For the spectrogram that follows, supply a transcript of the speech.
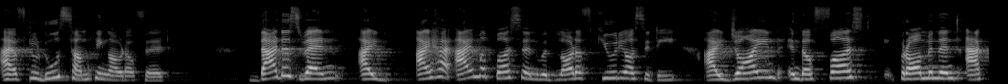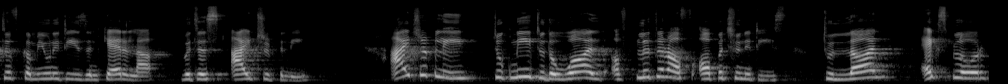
I have to do something out of it. That is when I, I I'm a person with a lot of curiosity. I joined in the first prominent active communities in Kerala, which is IEEE. IEEE took me to the world of plethora of opportunities to learn, explore,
